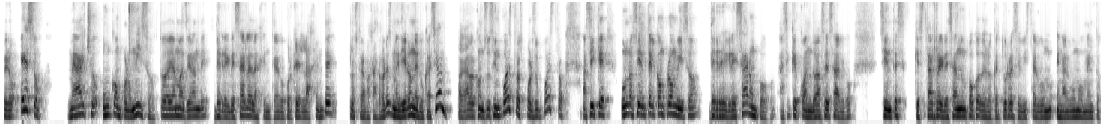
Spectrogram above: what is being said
pero eso me ha hecho un compromiso todavía más grande de regresarle a la gente algo, porque la gente los trabajadores me dieron educación, pagada con sus impuestos, por supuesto. Así que uno siente el compromiso de regresar un poco. Así que cuando haces algo, sientes que estás regresando un poco de lo que tú recibiste en algún momento.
